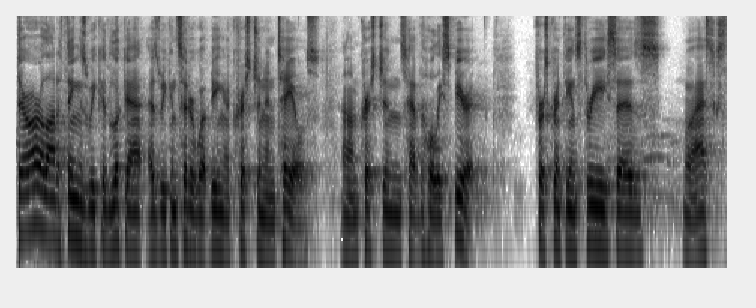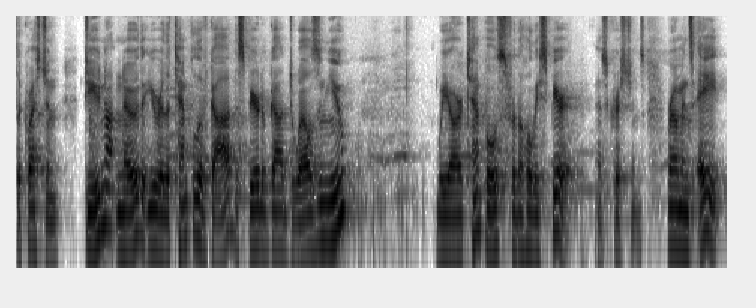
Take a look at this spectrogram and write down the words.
There are a lot of things we could look at as we consider what being a Christian entails. Um, Christians have the Holy Spirit. 1 Corinthians 3 says, well, asks the question, Do you not know that you are the temple of God? The Spirit of God dwells in you? We are temples for the Holy Spirit as Christians. Romans 8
